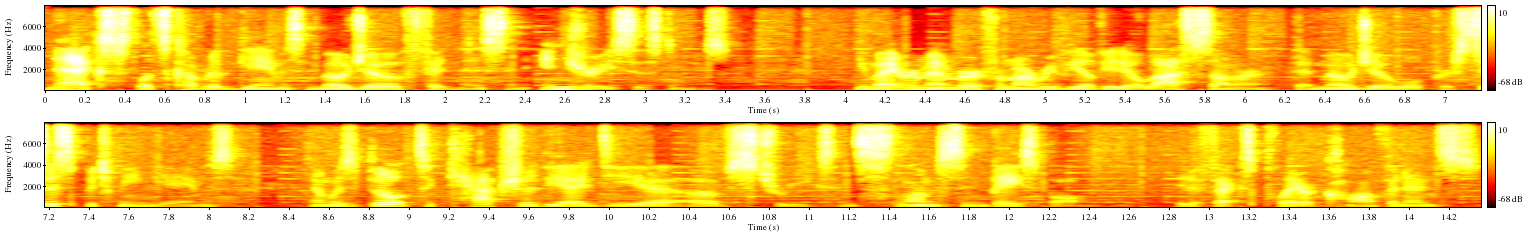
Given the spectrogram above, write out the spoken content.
Next, let's cover the game's Mojo, fitness, and injury systems. You might remember from our reveal video last summer that Mojo will persist between games and was built to capture the idea of streaks and slumps in baseball. It affects player confidence,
